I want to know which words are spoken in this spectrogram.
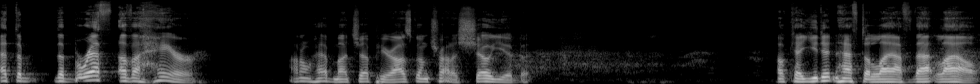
at the, the breadth of a hair. I don't have much up here. I was going to try to show you, but. Okay, you didn't have to laugh that loud.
